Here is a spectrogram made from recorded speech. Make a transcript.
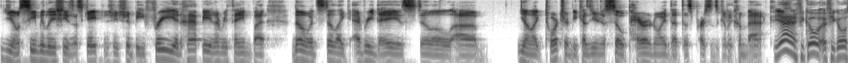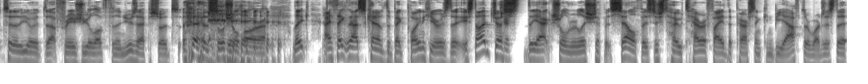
you know seemingly she's escaped and she should be free and happy and everything but no it's still like every day is still um you know like torture because you're just so paranoid that this person's going to come back Yeah, and if you go if you go to you know that phrase you love for the news episode, social horror, like I think that's kind of the big point here is that it's not just the actual relationship itself; it's just how terrified the person can be afterwards. It's the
